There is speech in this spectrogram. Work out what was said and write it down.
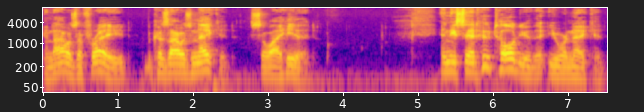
and I was afraid, because I was naked, so I hid. And he said, Who told you that you were naked?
